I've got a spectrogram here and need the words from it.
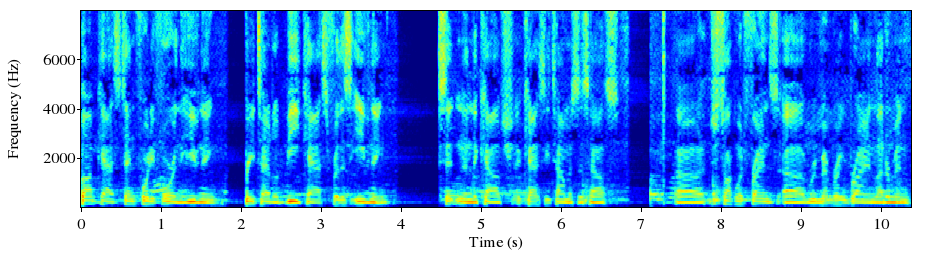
Bobcast 1044 in the evening, retitled B-Cast for this evening. Sitting in the couch at Cassie Thomas's house. Uh, just talking with friends, uh, remembering Brian Lederman.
